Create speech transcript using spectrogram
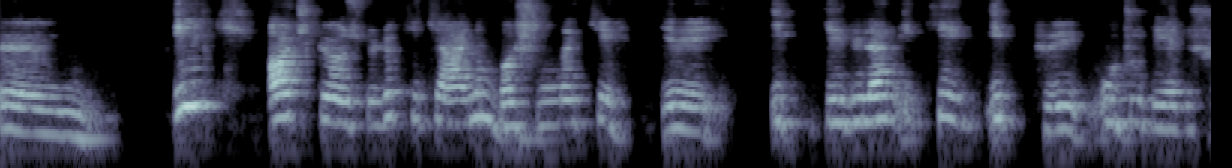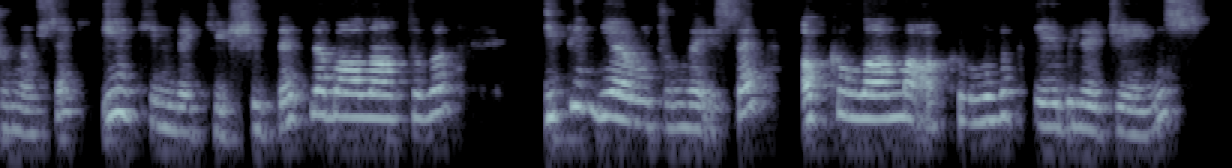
E, ilk aç gözlülük hikayenin başındaki e, gerilen iki ip e, ucu diye düşünürsek ilkindeki şiddetle bağlantılı, ipin diğer ucunda ise akıllanma, akıllılık diyebileceğiniz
